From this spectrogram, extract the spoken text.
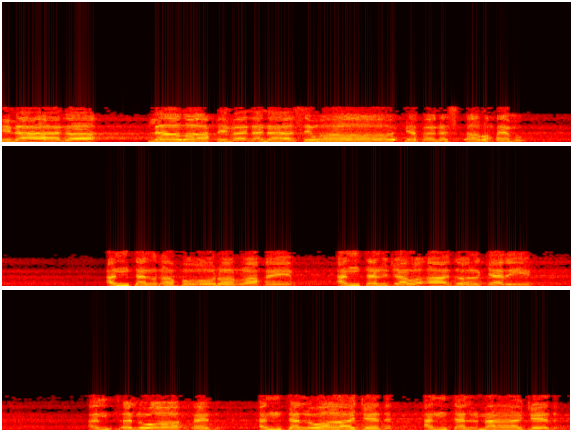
إلهنا لا راحم لنا سواك فنسترحم. أنت الغفور الرحيم أنت الجواد الكريم أنت الواحد أنت الواجد أنت الماجد.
